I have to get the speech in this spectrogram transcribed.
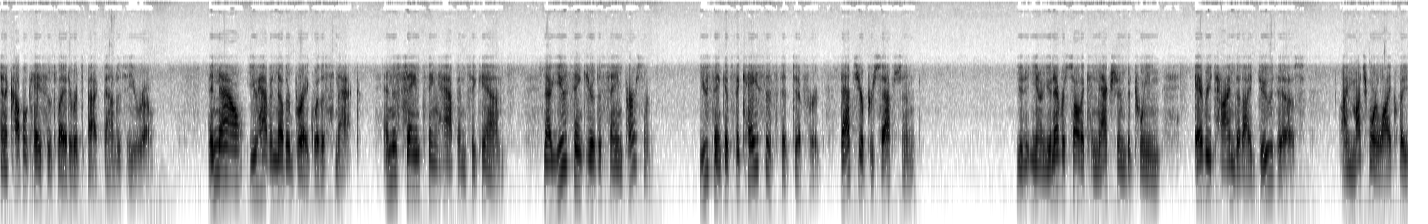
In a couple cases later, it's back down to zero. And now you have another break with a snack. And the same thing happens again. Now you think you're the same person. You think it's the cases that differed. That's your perception. You, you know, you never saw the connection between every time that I do this, I'm much more likely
